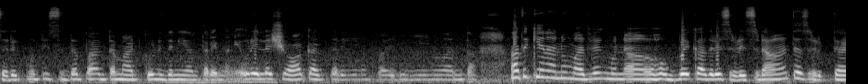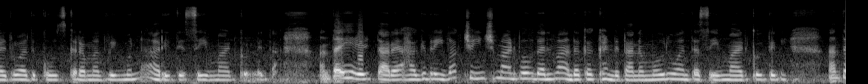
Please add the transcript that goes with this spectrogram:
ಸರಕು ಮುತ್ತಿ ಸಿದ್ದಪ್ಪ ಅಂತ ಮಾಡ್ಕೊಂಡಿದ್ದೀನಿ ಅಂತಾರೆ. ಮನೆಯವರೆಲ್ಲ ಶಾಕ್ ಆಗ್ತಾರೆ. ಏನಪ್ಪ ಇದು, ಏನು ಅಂತ. ಅದಕ್ಕೆ ನಾನು ಮದುವೆಗೆ ಮುನ್ನ ಹೋಗಬೇಕಾದ್ರೆ ಸಿಡಿಸಿಡ ಅಂತ ಸಿಡಕ್ತಾ ಇದ್ರು. ಅದಕ್ಕೋಸ್ಕರ ಮದುವೆಗೆ ಮುನ್ನ ಆ ರೀತಿ ಸೇವ್ ಮಾಡ್ಕೊಂಡಿದ್ದ ಅಂತ ಹೇಳ್ತಾರೆ. ಹಾಗಿದ್ರೆ ಇವಾಗ ಚೇಂಜ್ ಮಾಡ್ಬೋದಲ್ವಾ? ಅದಕ್ಕೆ ಖಂಡಿತ ನಮ್ಮೂರು ಅಂತ ಸೇವ್ ಮಾಡ್ಕೋತೀನಿ ಅಂತ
